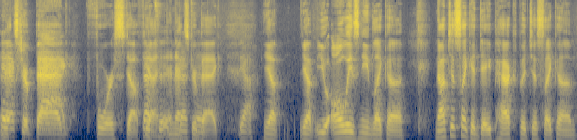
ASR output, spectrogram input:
An extra bag. for stuff. That's yeah, it, an that's extra it. bag. Yeah. Yep. Yep. You always need like a, not just like a day pack, but just like um,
